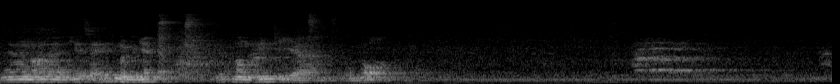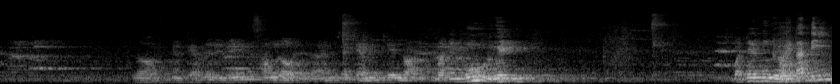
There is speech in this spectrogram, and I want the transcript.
nên nói là chia sẻ hết mình nhé rất mong quý anh chị à, ủng hộ rồi em kéo lên đến nó xong rồi đấy, em sẽ kéo lên trên đoạn bật lên ngu đừng nghịch. Bật lên không được thì tắt đi.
